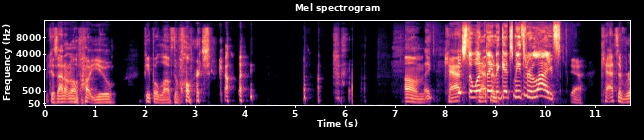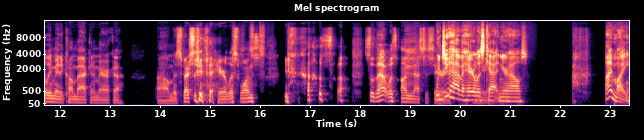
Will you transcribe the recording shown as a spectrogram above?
because I don't know about you, people love the Walmart checkout line. um, Like it's the one thing that gets me through life. yeah, cats have really made a comeback in America, um, especially the hairless ones. so, so that was unnecessary. Would you have a hairless mean- cat in your house? I might.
